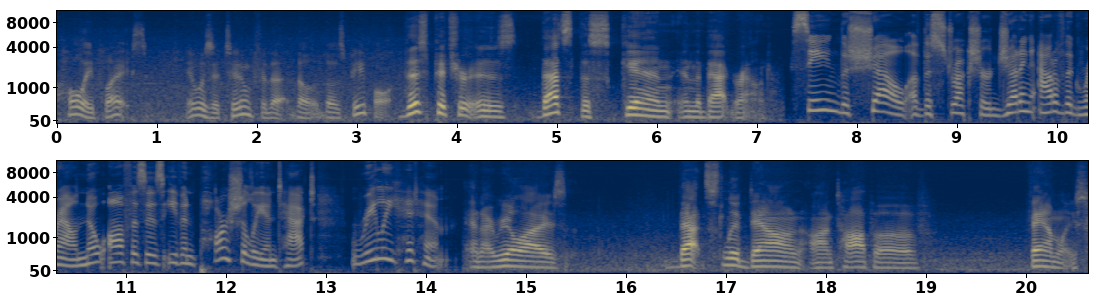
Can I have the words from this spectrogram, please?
holy place. It was a tomb for the, the, those people. This picture is, that's the skin in the background. Seeing the shell of the structure jutting out of the ground, no offices even partially intact, really hit him. And I realized that slid down on top of families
